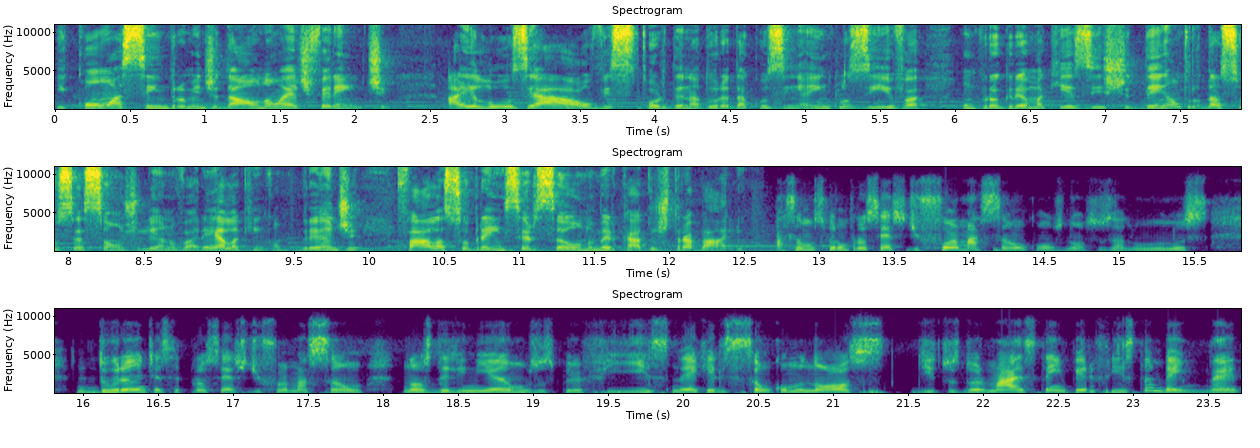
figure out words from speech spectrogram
e com a síndrome de Down não é diferente a Elúzia Alves, coordenadora da Cozinha Inclusiva, um programa que existe dentro da Associação Juliano Varela, aqui em Campo Grande, fala sobre a inserção no mercado de trabalho. Passamos por um processo de formação com os nossos alunos. Durante esse processo de formação, nós delineamos os perfis, né, que eles são como nós, ditos normais, têm perfis também, né?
